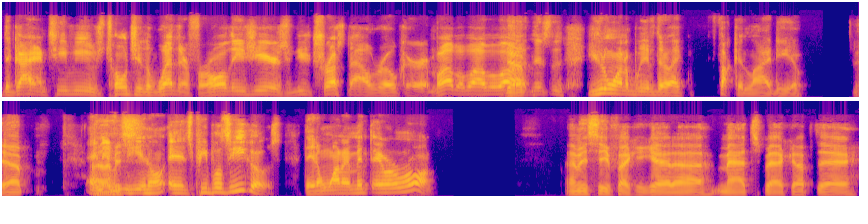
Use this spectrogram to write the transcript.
the guy on TV who's told you the weather for all these years, and you trust Al Roker and blah blah blah blah blah. Yep. And this is you don't want to believe they're like fucking lied to you. Yep. And if- you know, and it's people's egos. They don't want to admit they were wrong. Let me see if I could get uh Matt's back up there.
